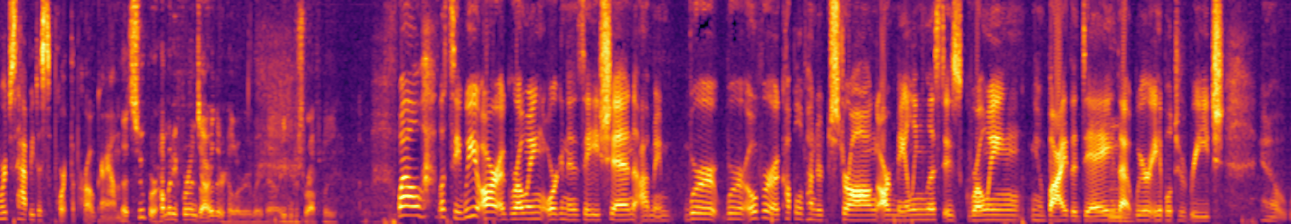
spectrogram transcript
We're just happy to support the program. that's super. How many friends are there, Hilary, right now? Even just roughly. Well, let's see. We are a growing organization. I mean, we're we're over a couple of hundred strong. Our mailing list is growing, you know, by the day Mm. that we're able to reach, you know,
